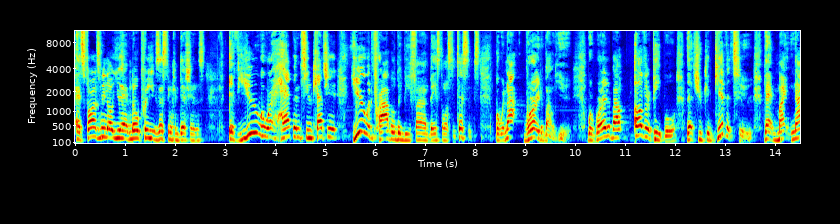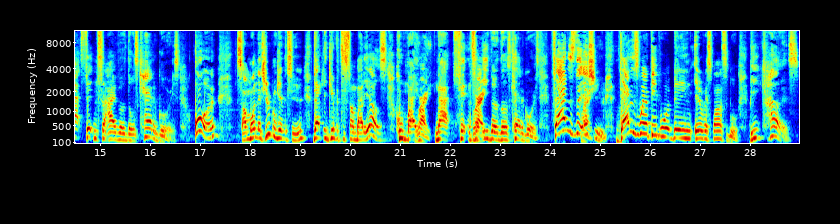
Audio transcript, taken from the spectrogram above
As far as we know, you have no pre-existing conditions. If you were happen to catch it, you would probably be fine based on statistics. But we're not worried about you. We're worried about other people that you could give it to that might not fit into either of those categories. Or someone that you can give it to that could give it to somebody else who might Right. not fit into Right. either of those categories. That is the Right. issue. That is where people were being irresponsible because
